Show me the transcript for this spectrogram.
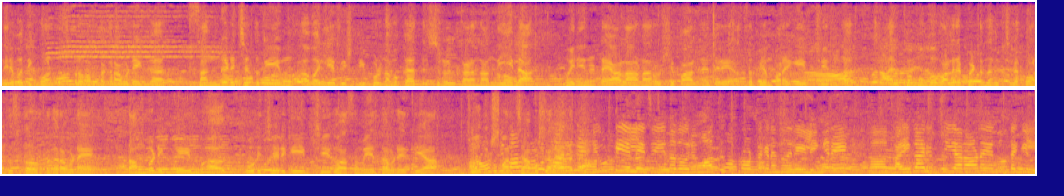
നിരവധി കോൺഗ്രസ് പ്രവർത്തകർ അവിടേക്ക് സംഘടിച്ചെത്തുകയും വലിയ ഭീഷണി. ഇപ്പോൾ നമുക്ക് ദൃശ്യങ്ങളിൽ കാണുന്ന നീല ബനിയനിട്ടയാളാണ് ഋഷിപാലിനെതിരെ അസഭ്യം പറയുകയും ചെയ്തത്. അല്പം മുമ്പ് വളരെ പെട്ടെന്ന് ചില കോൺഗ്രസ് പ്രവർത്തകർ അവിടെ തമ്പടിക്കുകയും കൂടിച്ചേരുകയും ചെയ്തു. ആ സമയത്ത് അവിടെ എത്തിയ ജ്യോതികുമാർ ചാമക്കാല ഡ്യൂട്ടിയല്ലേ ചെയ്യുന്നത്? ഒരു മാധ്യമ പ്രവർത്തകൻ എന്ന നിലയിൽ ഇങ്ങനെ കൈകാര്യം ചെയ്യാനാണ് എന്നുണ്ടെങ്കിൽ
